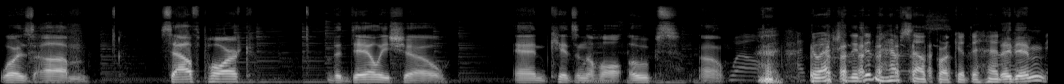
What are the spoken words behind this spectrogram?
was um, South Park, The Daily Show, and Kids in the Hall. Oops. Oh. no, actually, they didn't have South Park yet. They had They didn't?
